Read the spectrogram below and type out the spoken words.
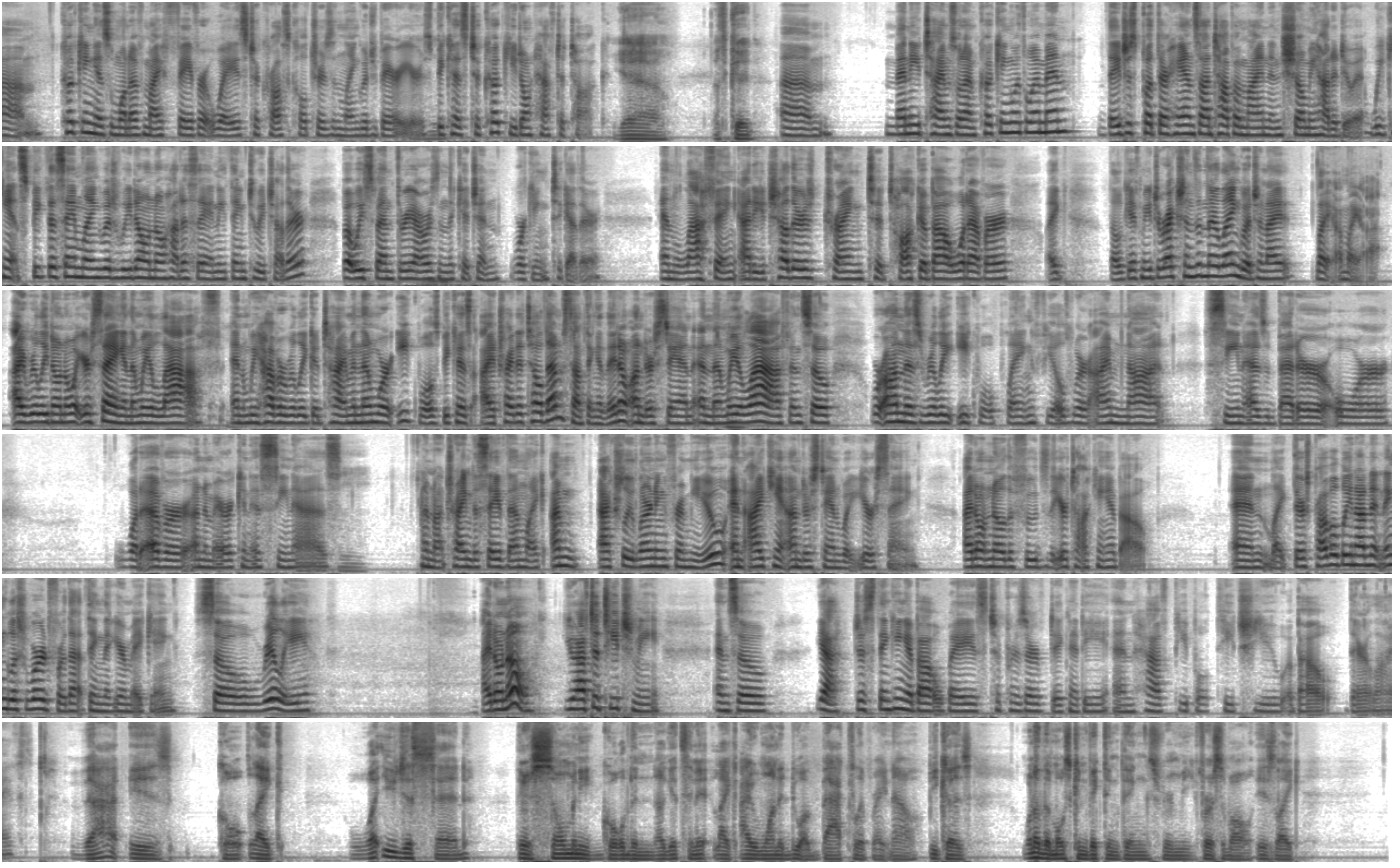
Um, cooking is one of my favorite ways to cross cultures and language barriers mm-hmm. because to cook you don't have to talk. Yeah, that's good. Um, many times when I'm cooking with women, they just put their hands on top of mine and show me how to do it. We can't speak the same language. We don't know how to say anything to each other, but we spend three hours in the kitchen working together and laughing at each other, trying to talk about whatever. Like they'll give me directions in their language and I like I'm like I really don't know what you're saying and then we laugh and we have a really good time and then we're equals because I try to tell them something and they don't understand and then we laugh and so we're on this really equal playing field where I'm not seen as better or whatever an American is seen as. Mm. I'm not trying to save them like I'm actually learning from you and I can't understand what you're saying. I don't know the foods that you're talking about and like there's probably not an english word for that thing that you're making. So really i don't know. You have to teach me. And so yeah just thinking about ways to preserve dignity and have people teach you about their lives. That is gold like what you just said there's so many golden nuggets in it. Like i want to do a backflip right now because one of the most convicting things for me first of all is like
